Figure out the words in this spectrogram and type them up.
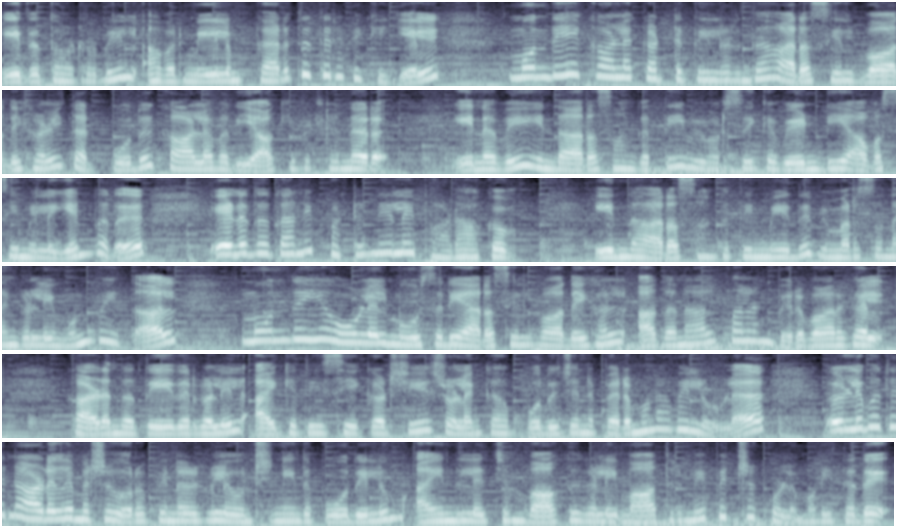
இது தொடர்பில் அவர் மேலும் கருத்து தெரிவிக்கையில் முந்தைய காலகட்டத்தில் இருந்த அரசியல்வாதிகள் தற்போது காலாவதியாகிவிட்டனர். எனவே இந்த அரசாங்கத்தை விமர்சிக்க வேண்டிய அவசியமில்லை என்பது எனது தனிப்பட்ட நிலைப்பாடாகும். இந்த அரசாங்கத்தின் மீது விமர்சனங்களை முன்வைத்தால் முந்தைய ஊழல் மோசடி அரசியல்வாதிகள் அதனால் பலன் பெறுவார்கள். கடந்த தேர்தல்களில் ஐக்கிய தேசிய கட்சி ஸ்ரீலங்கா பொதுஜன பெரமுனவில் உள்ள எழுபது நாடாளுமன்ற உறுப்பினர்கள் ஒன்றிணைந்த போதிலும் ஐந்து லட்சம் வாக்குகளை மாத்திரமே பெற்றுக் கொள்ள முடிந்தது.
